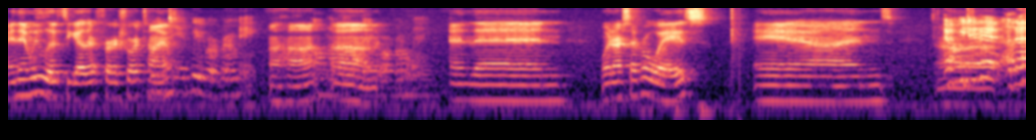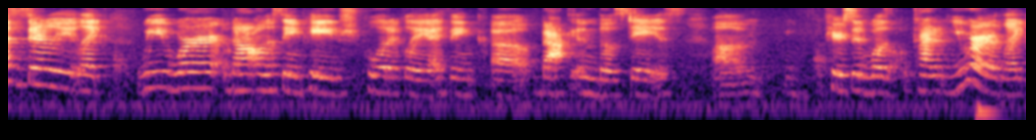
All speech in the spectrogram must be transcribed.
And then we lived together for a short time. We did. We were roommates. Uh Oh huh. my god, Um, we were roommates. and then went our separate ways. And. And we uh, didn't necessarily like we were not on the same page politically. I think uh, back in those days, um, Pearson was kind of you were like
